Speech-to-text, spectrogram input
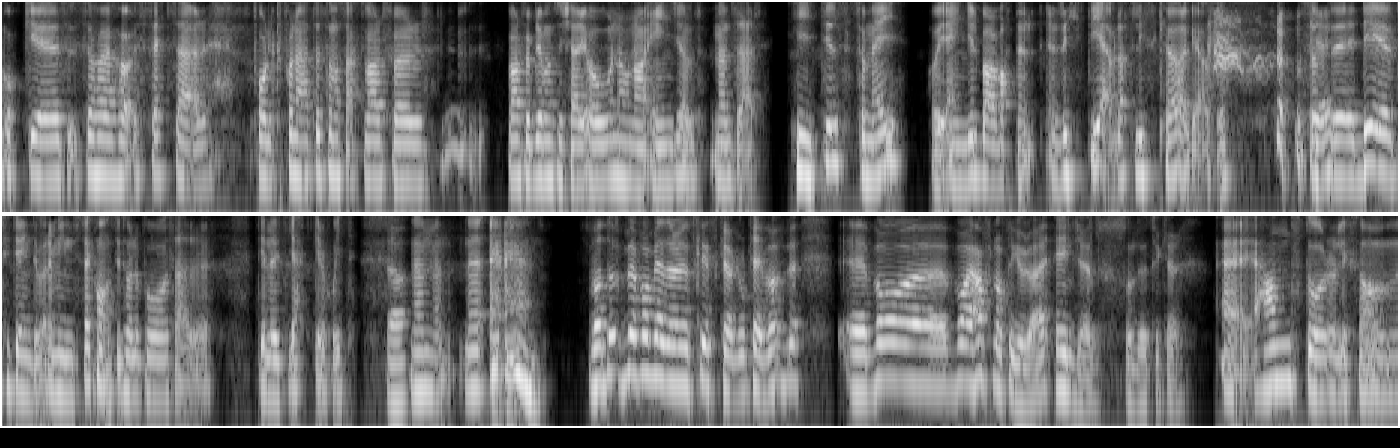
och eh, så, så har jag hör, sett så här folk på nätet som har sagt varför, varför blev hon så kär i Owen när hon har Angel? Men så här, hittills för mig har ju Angel bara varit en, en riktig jävla sliskhög alltså. Så att, eh, det tyckte jag inte var det minsta konstigt. Håller på och så här dela ut jackor och skit. Ja. Men, men. Vad, vad menar du sliskhög? Okej, vad, eh, vad, vad är han för någon figur då? Angel, som du tycker? Eh, han står och liksom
